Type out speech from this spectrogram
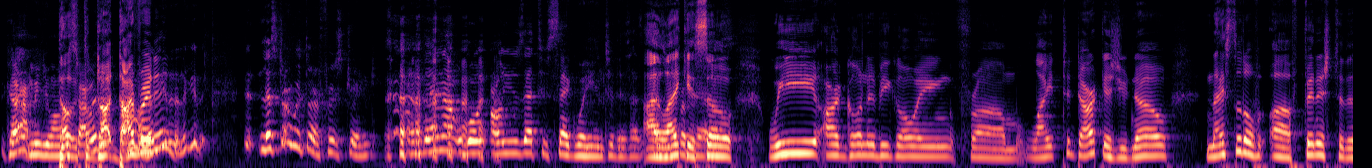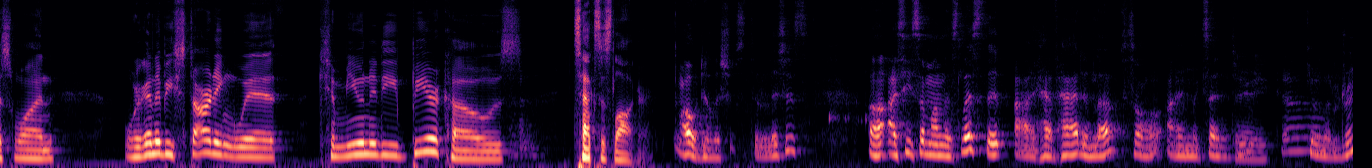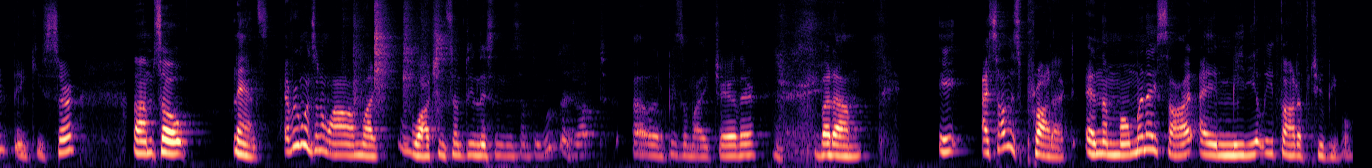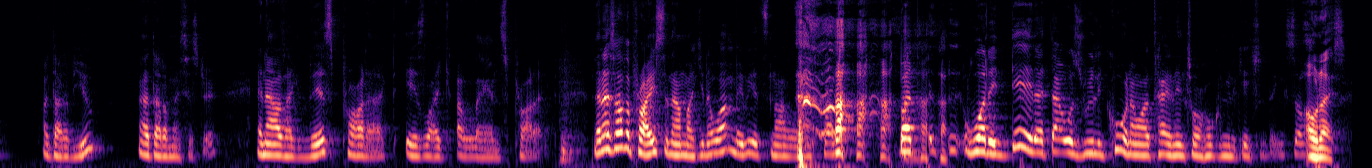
Okay, I mean, you want to start with di- it? dive Oh, right in. It, look at it. Let's start with our first drink, and then I'll, I'll use that to segue into this. As, I as like it. So we are going to be going from light to dark, as you know. Nice little uh, finish to this one. We're going to be starting with Community Beer Co.'s Texas Lager. Oh, delicious, delicious. Uh, I see some on this list that I have had and loved, so I'm excited to give a little drink. Thank you, sir. Um, so, Lance, every once in a while, I'm like watching something, listening to something. Whoops, I dropped a little piece of my chair there. but um, it, I saw this product, and the moment I saw it, I immediately thought of two people. I thought of you, and I thought of my sister. And I was like, this product is like a Lance product. Then I saw the price, and I'm like, you know what? Maybe it's not a Lance product. but uh, what it did, I thought was really cool, and I want to tie it into our whole communication thing. So, Oh, nice.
